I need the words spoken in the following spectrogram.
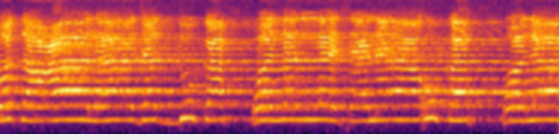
وتعالى جدك وذل ثناؤك ولا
